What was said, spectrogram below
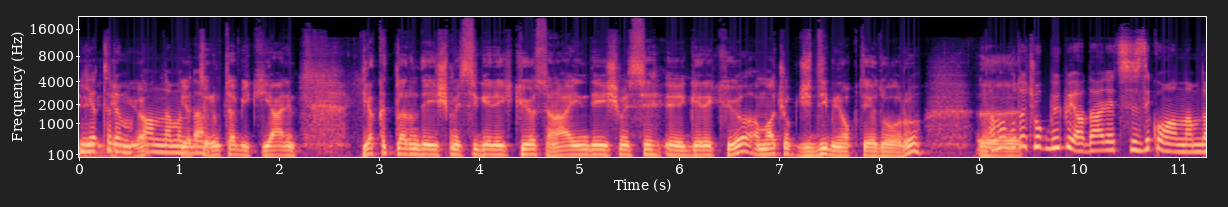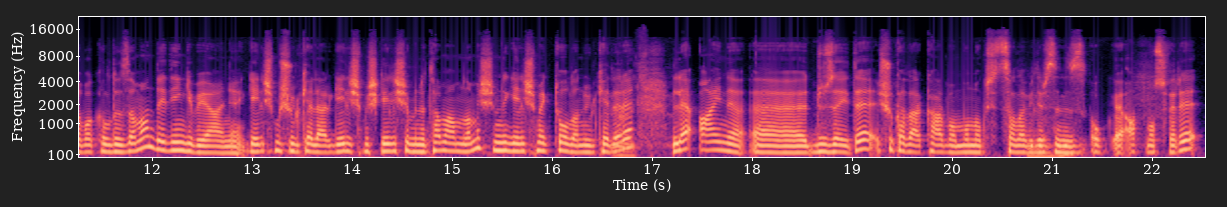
e, Yatırım deniyor. anlamında. Yatırım tabii ki yani yakıtların değişmesi gerekiyor, sanayinin değişmesi e, gerekiyor ama çok ciddi bir noktaya doğru. E, Ama bu da çok büyük bir adaletsizlik o anlamda bakıldığı zaman dediğin gibi yani gelişmiş ülkeler gelişmiş gelişimini tamamlamış şimdi gelişmekte olan ülkelere le aynı e, düzeyde şu kadar karbon monoksit salabilirsiniz o, e, atmosfere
